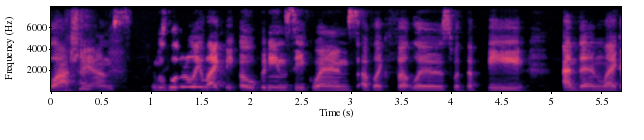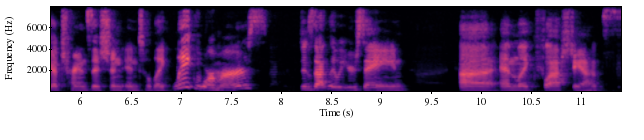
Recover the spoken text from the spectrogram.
flashdance it was literally like the opening sequence of like footloose with the feet and then like a transition into like leg warmers exactly what you're saying uh and like flashdance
